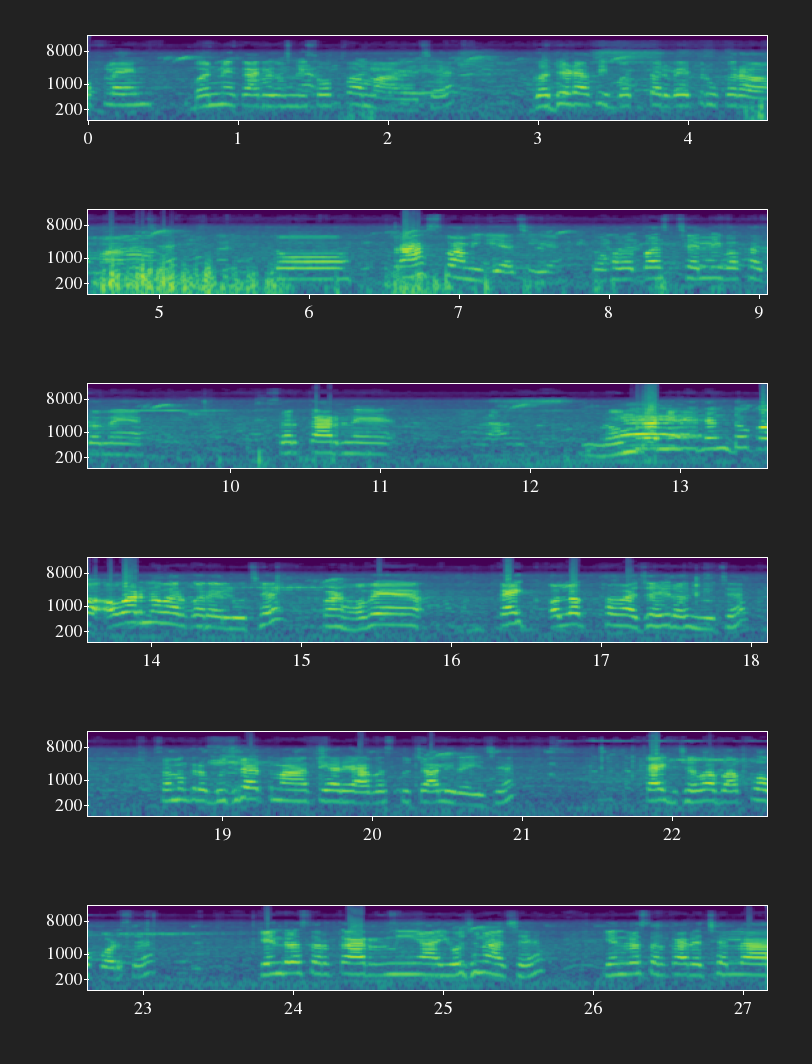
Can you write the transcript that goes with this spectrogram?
ઓફલાઈન બંને કાર્યો અમને સોંપવામાં આવે છે. ગધેડાથી બદતર વેતરું કરાવવામાં આવે છે. તો ત્રાસ પામી ગયા છીએ. તો હવે બસ છેલ્લી વખત અમે સરકારને નમ્ર નિવેદન તો અવારનવાર કરેલું છે. પણ હવે કંઈક અલગ થવા જઈ રહ્યું છે. સમગ્ર ગુજરાતમાં અત્યારે આ વસ્તુ ચાલી રહી છે. કંઈક જવાબ આપવો પડશે. કેન્દ્ર સરકારની આ યોજના છે. કેન્દ્ર સરકારે છેલ્લા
